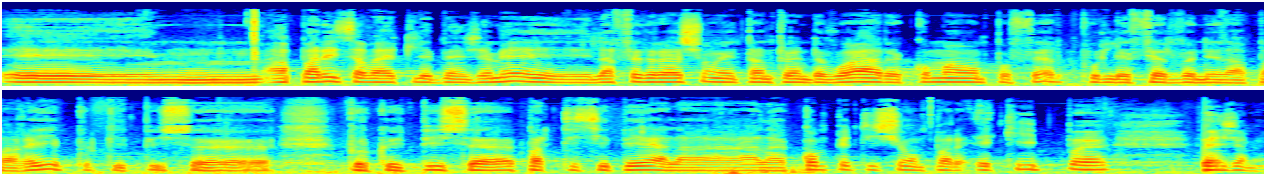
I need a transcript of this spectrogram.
Et à Paris, ça va être les Benjamins. Et la fédération est en train de voir comment on peut faire pour les faire venir à Paris, pour qu'ils puissent, pour qu'ils puissent participer à la, compétition par équipe Benjamin.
